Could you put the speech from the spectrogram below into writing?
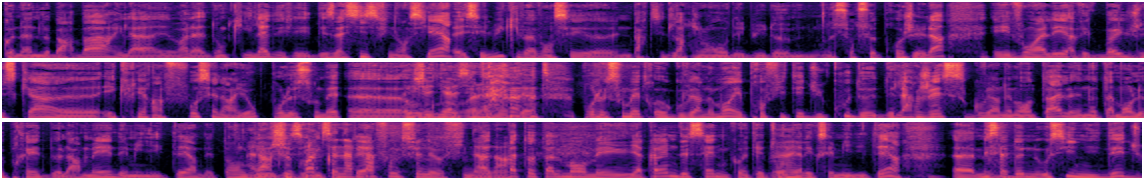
Conan le barbare. Il a voilà donc il a des, des assises financières et c'est lui qui va avancer euh, une partie de l'argent au début de sur ce projet-là et ils vont aller avec Boyle jusqu'à euh, écrire un faux scénario pour le soumettre. Euh, Génial cette anecdote. pour le soumettre au gouvernement et profiter du coup de, de largesses gouvernementales, notamment le prêt de l'armée, des militaires, des tanks. Alors des, je crois que ça n'a pas fonctionné au final. Pas, hein. pas, totalement, mais il y a quand même des scènes qui ont été tournées ouais. avec ces militaires. Euh, mais ça donne aussi une idée du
